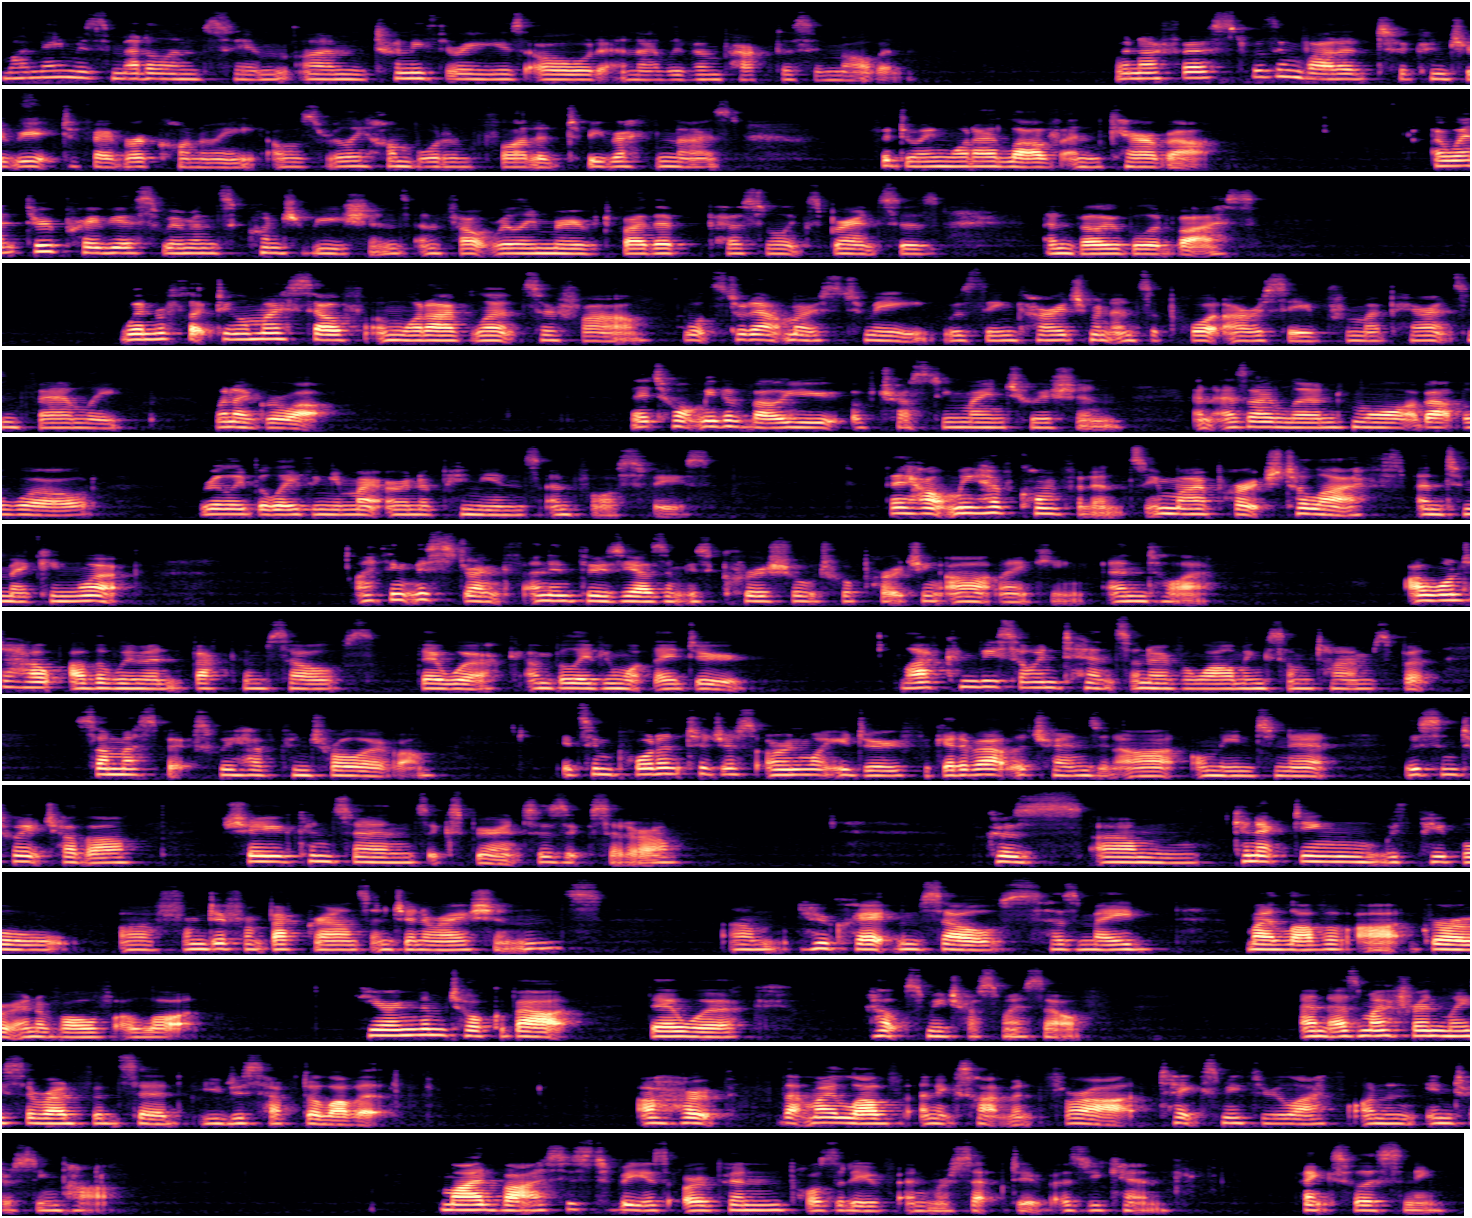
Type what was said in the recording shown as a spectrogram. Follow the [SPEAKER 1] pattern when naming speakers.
[SPEAKER 1] My name is Madeline Simm. I'm 23 years old and I live and practice in Melbourne. When I first was invited to contribute to Favour Economy, I was really humbled and flattered to be recognised for doing what I love and care about. I went through previous women's contributions and felt really moved by their personal experiences and valuable advice. When reflecting on myself and what I've learnt so far, what stood out most to me was the encouragement and support I received from my parents and family when I grew up. They taught me the value of trusting my intuition, and as I learned more about the world, really believing in my own opinions and philosophies. They helped me have confidence in my approach to life and to making work. I think this strength and enthusiasm is crucial to approaching art making and to life. I want to help other women back themselves, their work, and believe in what they do. Life can be so intense and overwhelming sometimes, but some aspects we have control over. It's important to just own what you do, forget about the trends in art on the internet, listen to each other, share your concerns, experiences, etc. Because um, connecting with people uh, from different backgrounds and generations um, who create themselves has made my love of art grow and evolve a lot. Hearing them talk about their work helps me trust myself. And as my friend Lisa Radford said, you just have to love it. I hope that my love and excitement for art takes me through life on an interesting path. My advice is to be as open, positive, and receptive as you can. Thanks for listening.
